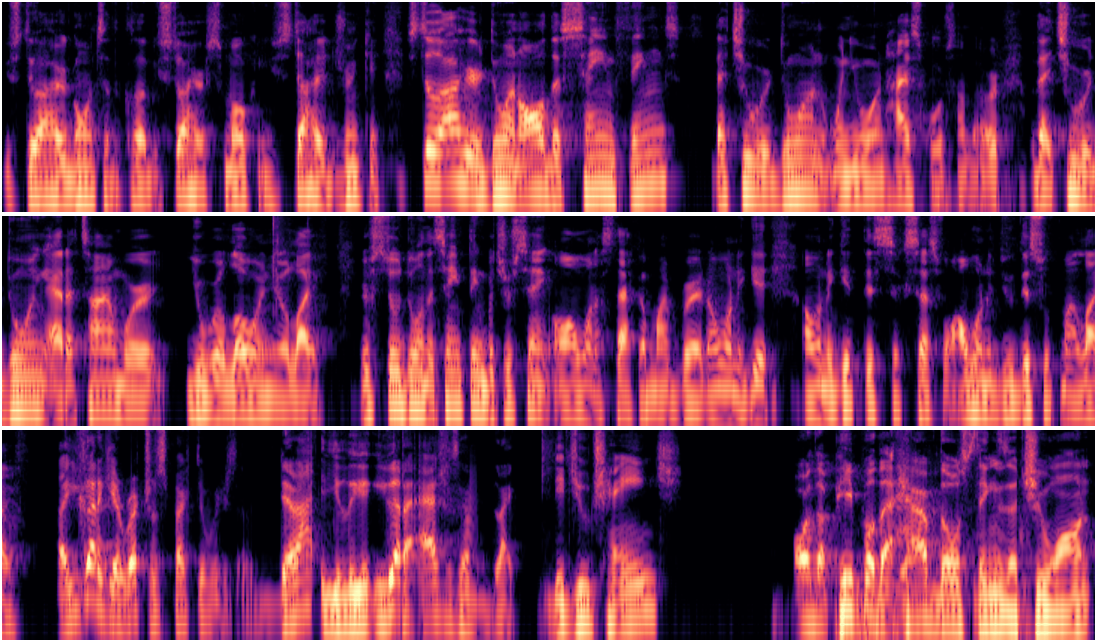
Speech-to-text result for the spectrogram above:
You still out here going to the club. You're still out here smoking. You're still out here drinking. You're Still out here doing all the same things that you were doing when you were in high school or something, or that you were doing at a time where you were low in your life. You're still doing the same thing, but you're saying, "Oh, I want to stack up my bread. I want to get, I want to get this successful. I want to do this with my life." Like you got to get retrospective with yourself. Did I? You, you got to ask yourself like, did you change? Or the people that have those things that you want,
